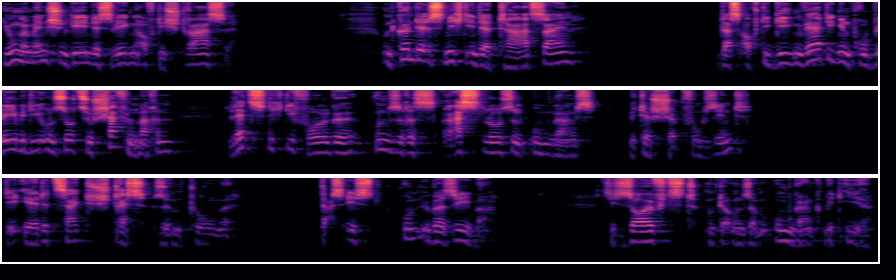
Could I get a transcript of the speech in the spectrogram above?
Junge Menschen gehen deswegen auf die Straße. Und könnte es nicht in der Tat sein, dass auch die gegenwärtigen Probleme, die uns so zu schaffen machen, letztlich die Folge unseres rastlosen Umgangs mit der Schöpfung sind? Die Erde zeigt Stresssymptome. Das ist unübersehbar. Sie seufzt unter unserem Umgang mit ihr.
